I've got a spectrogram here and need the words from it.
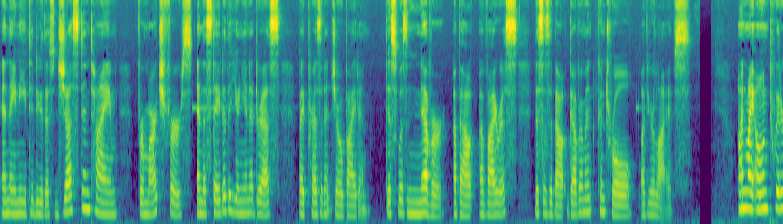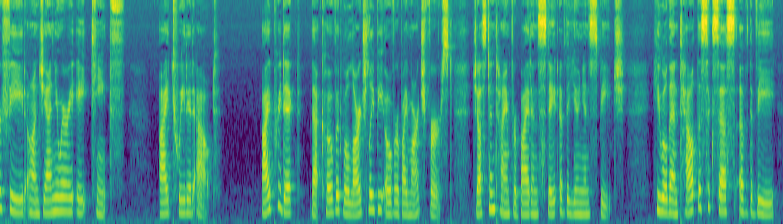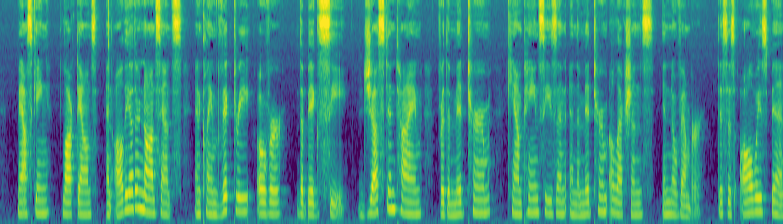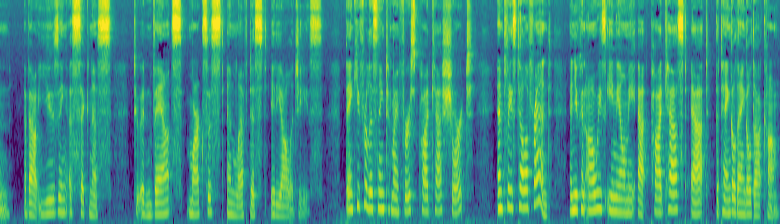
And they need to do this just in time for March 1st and the State of the Union address by President Joe Biden. This was never about a virus. This is about government control of your lives. On my own Twitter feed on January 18th, I tweeted out I predict that COVID will largely be over by March 1st, just in time for Biden's State of the Union speech. He will then tout the success of the V, masking, lockdowns, and all the other nonsense and claim victory over the big C, just in time for the midterm campaign season and the midterm elections in November. This has always been about using a sickness to advance Marxist and leftist ideologies. Thank you for listening to my first podcast short, and please tell a friend. And you can always email me at podcast at thetangledangle.com.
